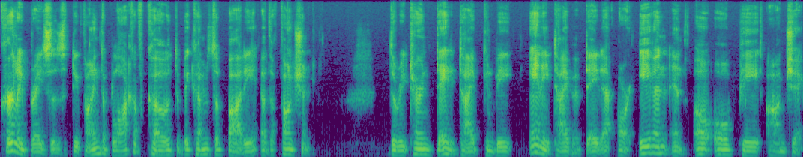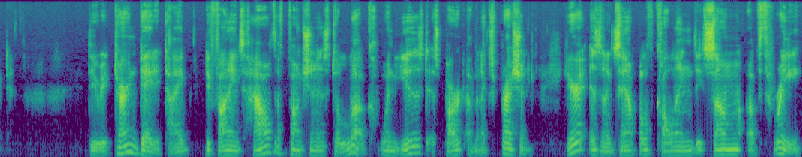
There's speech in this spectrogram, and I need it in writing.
Curly braces define the block of code that becomes the body of the function. The return data type can be any type of data or even an OOP object. The return data type defines how the function is to look when used as part of an expression. Here is an example of calling the sum of 3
